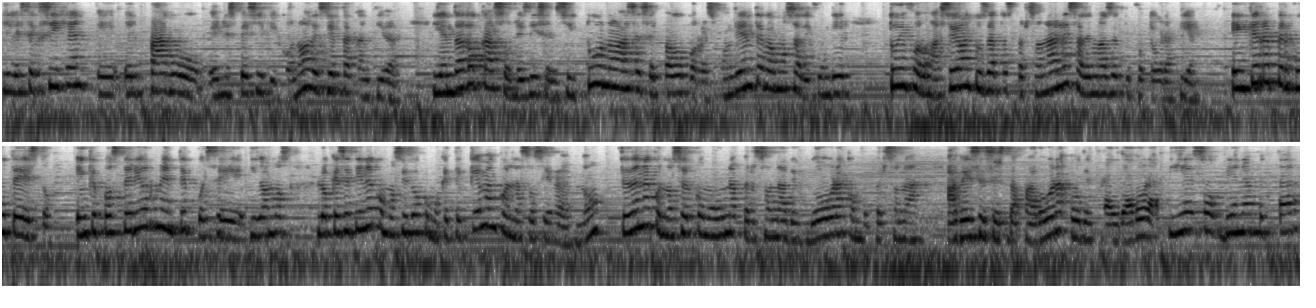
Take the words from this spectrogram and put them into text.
y les exigen eh, el pago en específico, ¿no? De cierta cantidad. Y en dado caso les dicen, si tú no haces el pago correspondiente, vamos a difundir tu información, tus datos personales, además de tu fotografía. ¿En qué repercute esto? En que posteriormente, pues, eh, digamos, lo que se tiene como sido como que te queman con la sociedad, ¿no? Te dan a conocer como una persona deudora, como persona a veces estafadora o defraudadora, y eso viene a afectar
